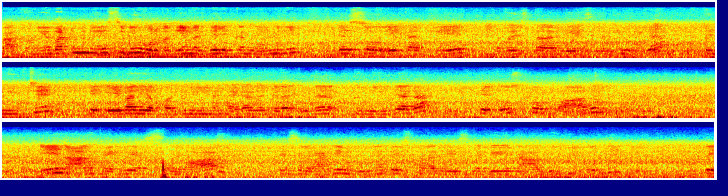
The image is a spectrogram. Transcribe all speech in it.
ਪੱਗ ਹੋਣੀ ਆ ਬਟ ਮੈਨੂੰ ਇਸ ਵੀ ਹੋਰ ਵਧੀਆ ਮਿਲਦੀ ਹੈ ਲੇਕਿਨ ਨਹੀਂ ਮਿਲੀ। ਤੇ ਸੋ ਇਹ ਕਰਕੇ ਮਤਲਬ ਇਸ ਤਰ੍ਹਾਂ ਲੇਸ ਲੱਗੀ ਹੋਈ ਆ, ਤੇ ਨੀਚੇ, ਤੇ ਇਹ ਵਾਲੀ ਆਪਾਂ ਗ੍ਰੀਨ ਹੈਗਾ ਗਾ ਜਿਹੜਾ ਇਹਦਾ ਕਮੀਜ਼ ਹੈਗਾ। ਤੇ ਉਸ ਤੋਂ ਬਾਅਦ ਇਹ ਨਾਲ ਹੈਗੀ ਹੈ ਸਲਵਾਰ। ਤੇ ਸਲਵਾਰ ਦੀਆਂ ਮੂੰਹਾਂ ਤੇ ਇਸ ਤਰ੍ਹਾਂ ਲੇਸ ਲੱਗੇ ਨਾਲ ਦੀ ਉਹਦੀ ਤੇ।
